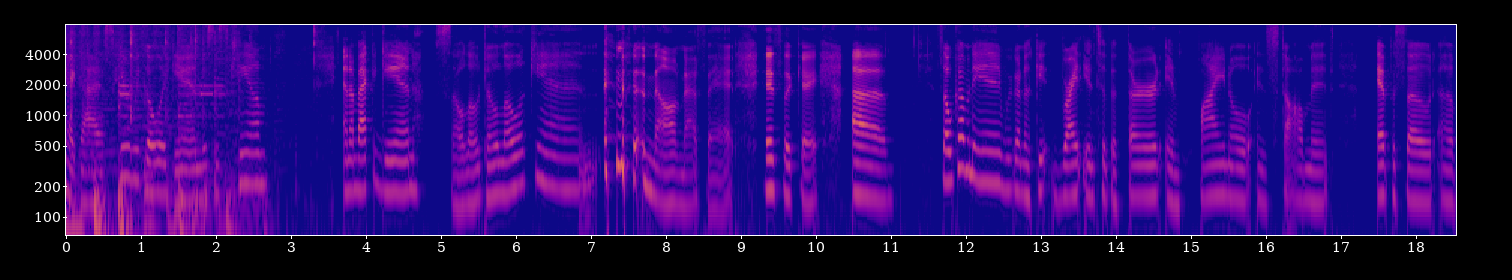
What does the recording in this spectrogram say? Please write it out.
Okay, guys, here we go again. This is Kim, and I'm back again, solo dolo again. no, I'm not sad. It's okay. Um, so, I'm coming in, we're going to get right into the third and final installment episode of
